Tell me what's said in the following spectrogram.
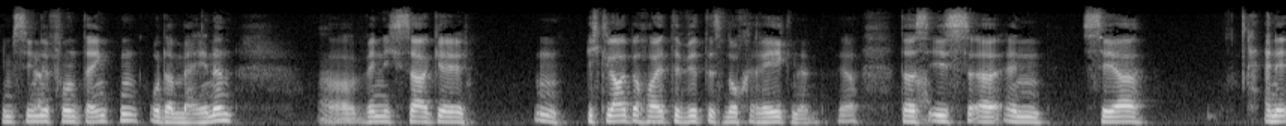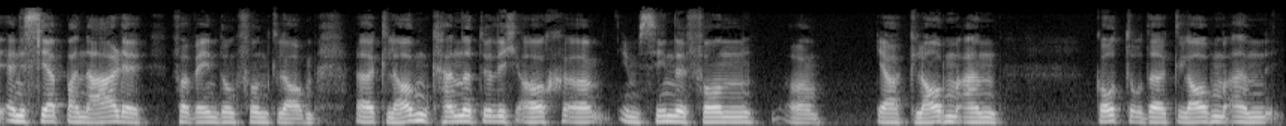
im Sinne ja. von Denken oder Meinen. Äh, wenn ich sage, ich glaube, heute wird es noch regnen. Ja, das ja. ist äh, ein sehr eine, eine sehr banale Verwendung von Glauben. Äh, Glauben kann natürlich auch äh, im Sinne von äh, ja, Glauben an Gott oder Glauben an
